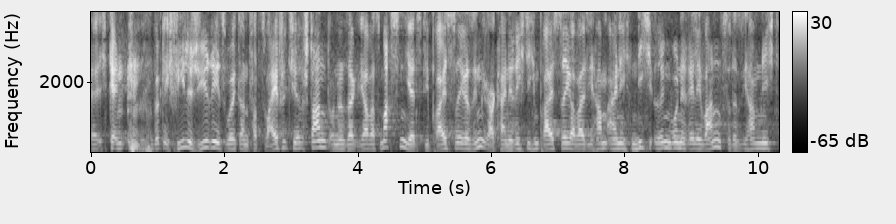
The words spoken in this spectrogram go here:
Äh, ich kenne wirklich viele Juries, wo ich dann verzweifelt hier stand und dann sage, ja, was machst du denn jetzt? Die Preisträger sind gar keine richtigen Preisträger, weil die haben eigentlich nicht irgendwo eine Relevanz oder sie haben nicht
